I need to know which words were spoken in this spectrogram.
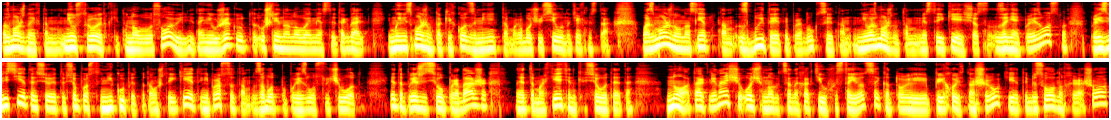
возможно, их там не устроят какие-то новые условия, или они уже ушли на новое место и так далее. И мы не сможем так легко заменить там рабочую силу на тех местах. Возможно, у нас нет там сбыта этой продукции, там невозможно там вместо Икеи сейчас занять производство, произвести это все, это все просто не купят, потому что Икея это не просто там завод по производству чего-то, это прежде всего продажи, это маркетинг и все вот это. Но, так или иначе, очень много ценных активов остается, которые переходят в наши руки. Это, безусловно, хорошо.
